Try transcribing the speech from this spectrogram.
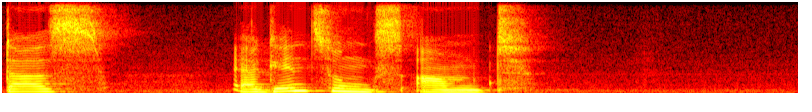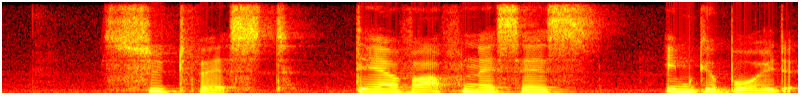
das Ergänzungsamt Südwest der Waffen-SS im Gebäude.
